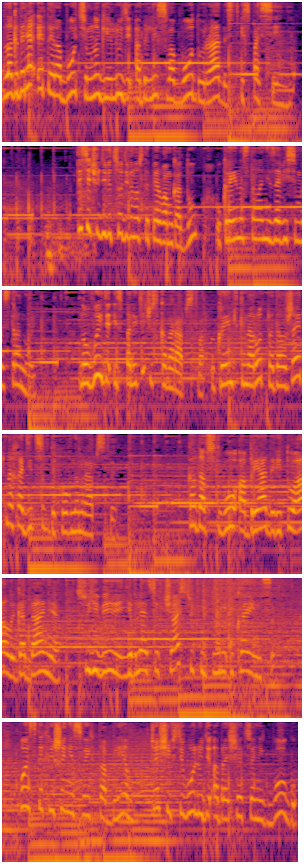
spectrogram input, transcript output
Благодаря этой работе многие люди обрели свободу, радость и спасение. В 1991 году Украина стала независимой страной. Но выйдя из политического рабства, украинский народ продолжает находиться в духовном рабстве. Колдовство, обряды, ритуалы, гадания, суеверия являются частью культуры украинцев. В поисках решения своих проблем чаще всего люди обращаются не к Богу,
